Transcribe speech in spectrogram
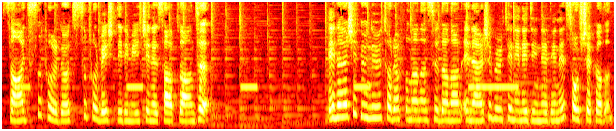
saat 04.05 dilimi için hesaplandı. Enerji Günlüğü tarafından hazırlanan enerji bültenini dinlediniz. Hoşçakalın.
